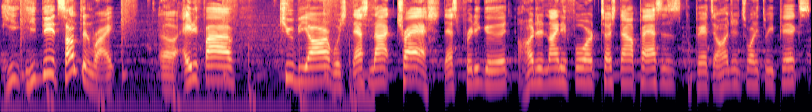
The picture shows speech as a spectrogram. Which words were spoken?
he he did something right. Uh, 85 QBR, which that's not trash. That's pretty good. 194 touchdown passes compared to 123 picks,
